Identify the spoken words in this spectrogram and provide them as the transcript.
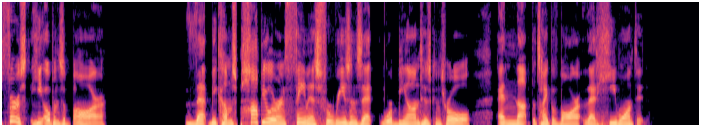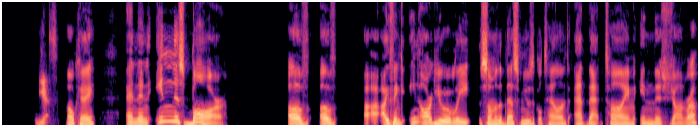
first he opens a bar that becomes popular and famous for reasons that were beyond his control and not the type of bar that he wanted Yes. okay and then in this bar of of I, I think inarguably some of the best musical talent at that time in this genre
